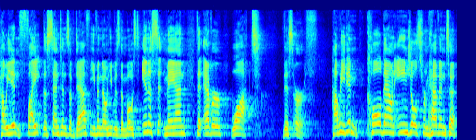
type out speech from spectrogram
how he didn't fight the sentence of death, even though he was the most innocent man that ever walked this earth. How he didn't call down angels from heaven to,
